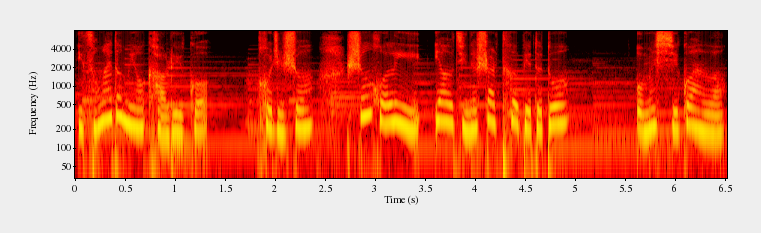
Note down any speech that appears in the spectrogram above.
你从来都没有考虑过，或者说，生活里要紧的事儿特别的多。我们习惯了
